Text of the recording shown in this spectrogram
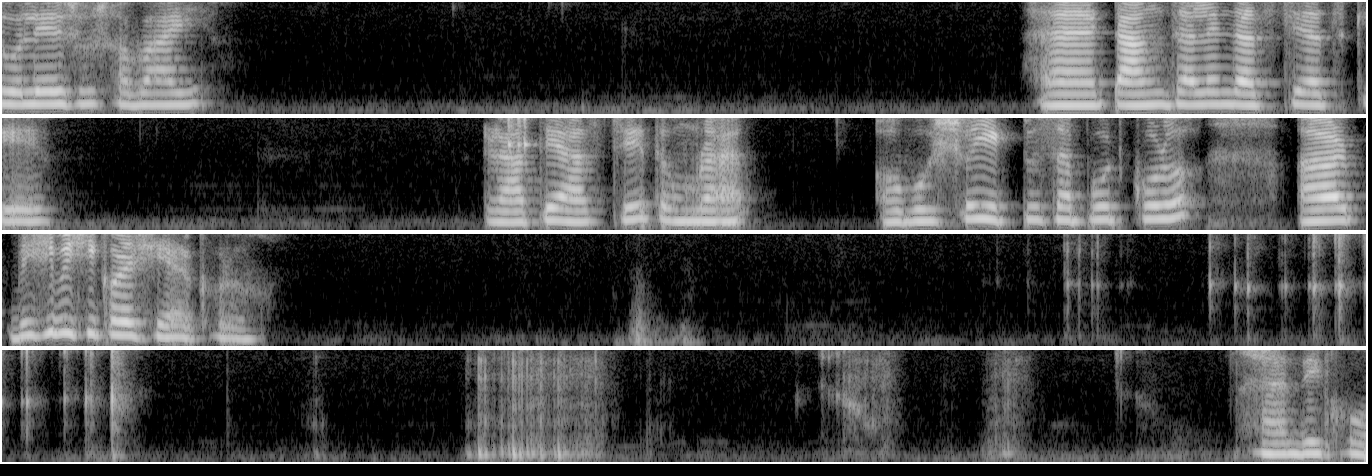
চলে এসো সবাই। হ্যাঁ টাং চ্যালেঞ্জ আসছে আজকে। রাতে আসছে, তোমরা অবশ্যই একটু সাপোর্ট করো আর বেশি বেশি করে শেয়ার করো। হ্যাঁ দেখো।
